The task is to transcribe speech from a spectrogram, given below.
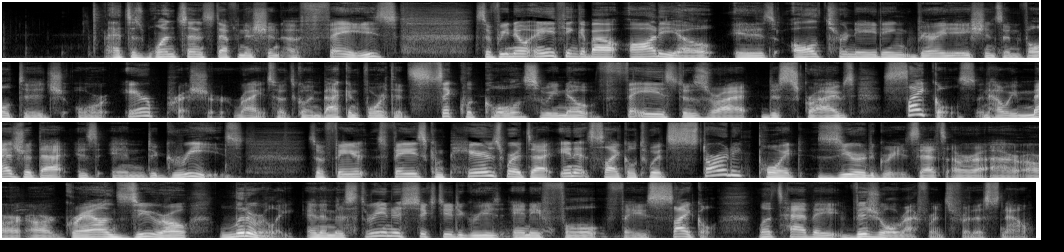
that's his one sentence definition of phase. So if we know anything about audio, it is alternating variations in voltage or air pressure, right? So it's going back and forth. It's cyclical. So we know phase describes cycles and how we measure that is in degrees. So phase compares where it's at in its cycle to its starting point, zero degrees. That's our, our, our, our ground zero, literally. And then there's 360 degrees in a full phase cycle. Let's have a visual reference for this now.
